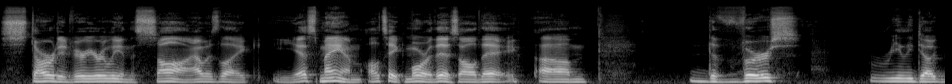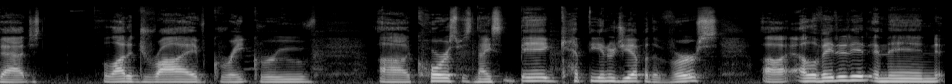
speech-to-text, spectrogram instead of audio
started very early in the song, I was like, yes, ma'am, I'll take more of this all day. Um, the verse really dug that. Just a lot of drive, great groove. Uh, chorus was nice and big, kept the energy up of the verse, uh, elevated it, and then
